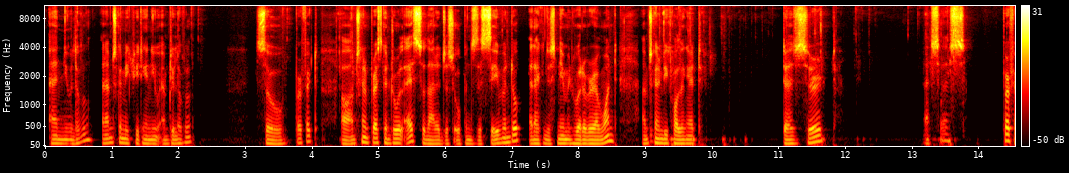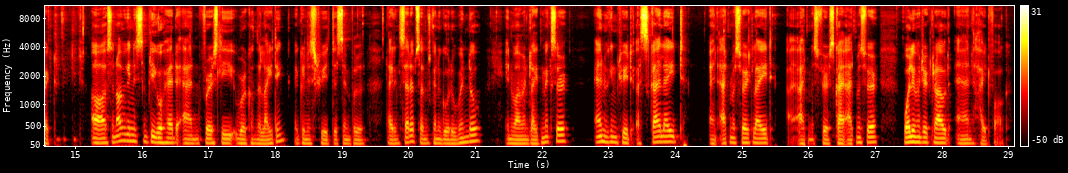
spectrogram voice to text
and new level and I'm just going to be creating a new empty level so perfect. Uh, I'm just going to press Control S so that it just opens the save window and I can just name it whatever I want. I'm just going to be calling it Desert SS. Perfect. Uh, so now we can just simply go ahead and firstly work on the lighting. I can just create the simple lighting setup. So I'm just going to go to Window, Environment Light Mixer, and we can create a skylight, an atmospheric light, atmosphere, sky atmosphere, volumetric cloud, and height fog.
